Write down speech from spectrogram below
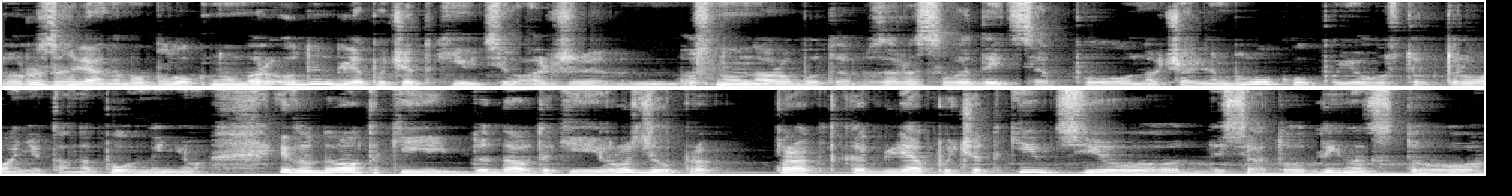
розглянемо блок номер 1 для початківців, адже основна робота зараз ведеться по навчальному блоку, по його структуруванню та наповненню. І додав такий, додав такий розділ «Прак- Практика для початківців 10-11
